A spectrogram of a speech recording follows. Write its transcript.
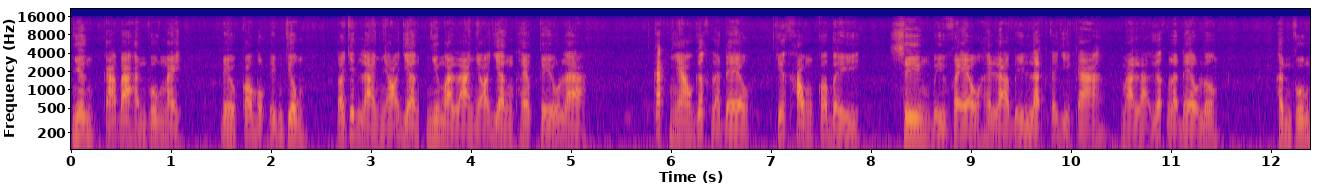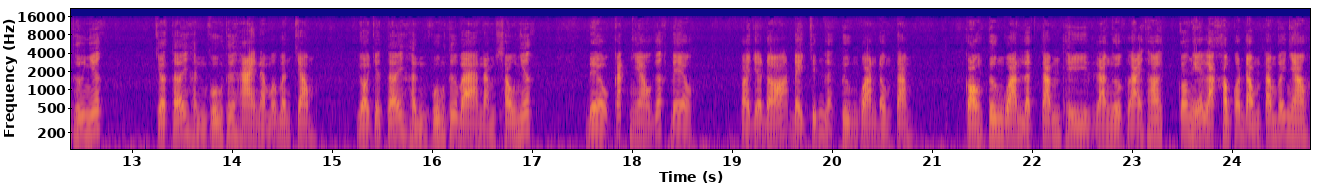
nhưng cả ba hình vuông này đều có một điểm chung, đó chính là nhỏ dần. Nhưng mà là nhỏ dần theo kiểu là cách nhau rất là đều, chứ không có bị xiên, bị vẹo hay là bị lệch cái gì cả, mà là rất là đều luôn. Hình vuông thứ nhất cho tới hình vuông thứ hai nằm ở bên trong rồi cho tới hình vuông thứ ba nằm sâu nhất, đều cách nhau rất đều. Và do đó, đây chính là tương quan đồng tâm. Còn tương quan lệch tâm thì là ngược lại thôi, có nghĩa là không có đồng tâm với nhau.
